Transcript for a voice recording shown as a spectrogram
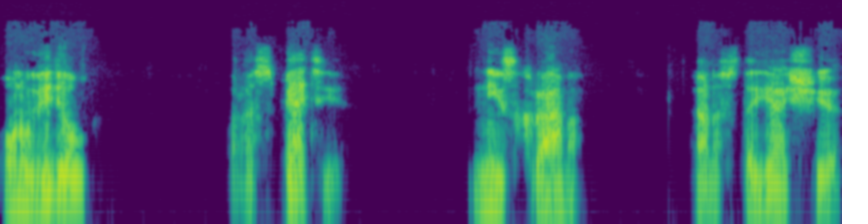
Он увидел распятие не из храма, а настоящее,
